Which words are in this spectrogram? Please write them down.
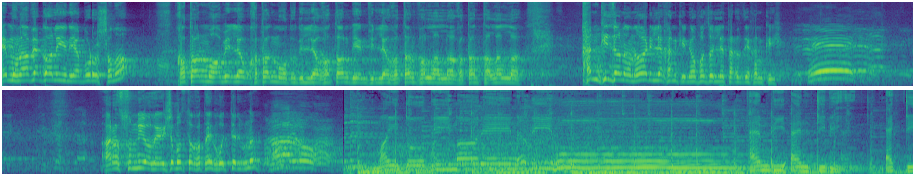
এই মুনাফে গলি নিয়ে বড় সম। খতন মহাবিল্ল, খতন মধুদিল্ল খতন বিএন ফিল্ল খতন ফল্লাল্ল, খতন থাল্লাল্ল। খান কি জানা নড়িলে খান কি নফজল্লে তারা যে খান কি আর শুনি হলে এই সমস্ত কথাই হইতে পারব না? মাই তো বিমারে নবী এম বি এন টিভি, একটি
